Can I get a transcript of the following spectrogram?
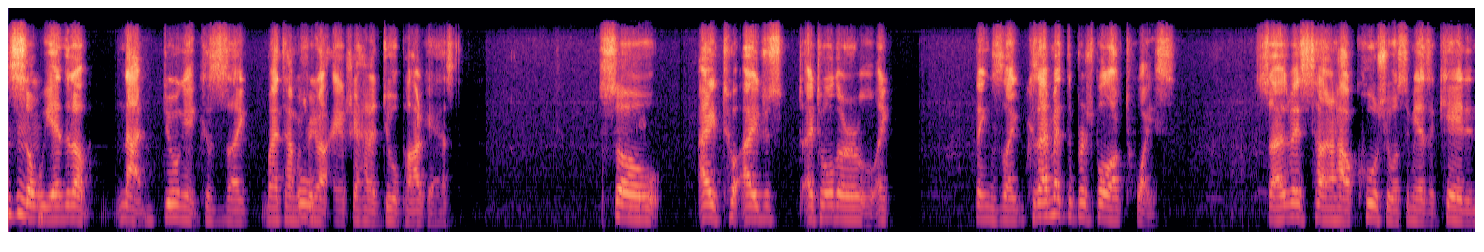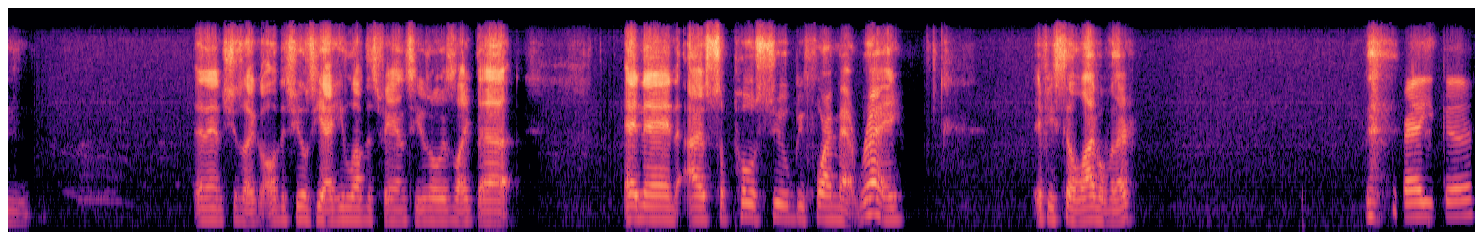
So Mhm. we ended up not doing it because like by the time we Ooh. figured out I actually how to do a podcast. So I to- I just I told her like things like because I met the British Bulldog twice, so I was basically telling her how cool she was to me as a kid and. And then she's like, "Oh, this." She goes, "Yeah, he loved his fans. He was always like that." And then I was supposed to, before I met Ray, if he's still alive over there, Ray, you good?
